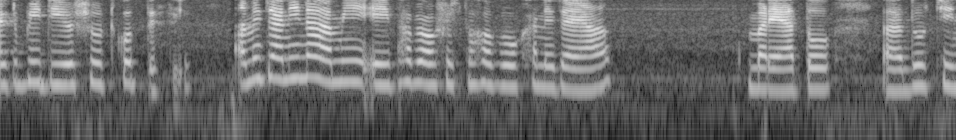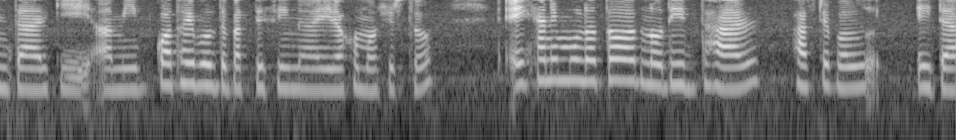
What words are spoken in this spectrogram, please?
একটা ভিডিও শুট করতেছি। আমি জানি না আমি এইভাবে অসুস্থ হব ওখানে যায়া। মানে এত দুশ্চিন্তা আর কি আমি কথাই বলতে পারতেছি না এরকম অসুস্থ। এখানে মূলত নদীর ধার ফার্স্ট অফ অল এইটা।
